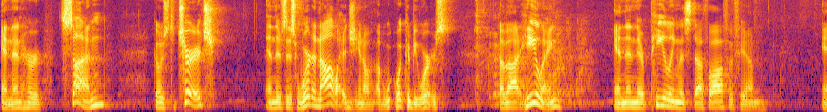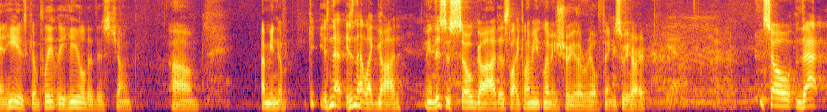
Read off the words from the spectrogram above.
And then her son goes to church and there's this word of knowledge, you know, what could be worse, about healing, and then they're peeling the stuff off of him, and he is completely healed of this junk. Um, I mean, isn't that isn't that like God? I mean, this is so God. It's like let me let me show you the real thing, sweetheart. So that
